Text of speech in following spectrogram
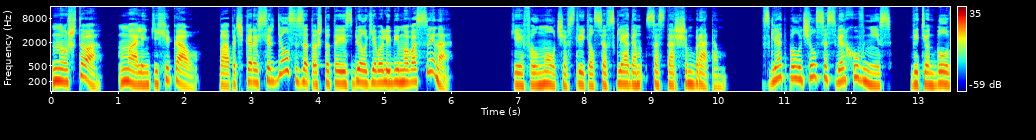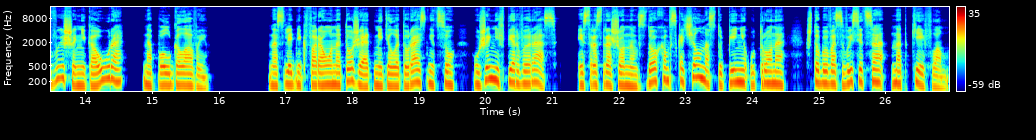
«Ну что, маленький Хикау, папочка рассердился за то, что ты избил его любимого сына?» Кейфл молча встретился взглядом со старшим братом. Взгляд получился сверху вниз, ведь он был выше Никаура на пол головы. Наследник фараона тоже отметил эту разницу уже не в первый раз и с раздраженным вздохом вскочил на ступени у трона, чтобы возвыситься над Кейфлом.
